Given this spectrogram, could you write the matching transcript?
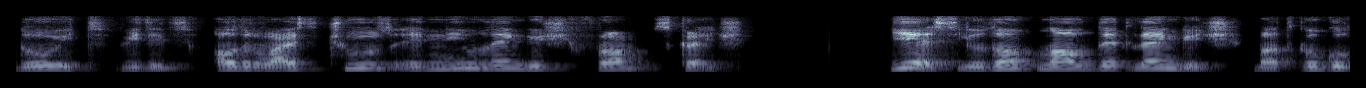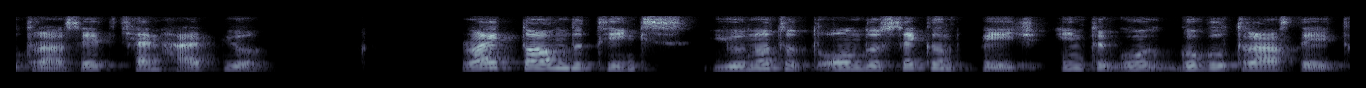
do it with it. Otherwise, choose a new language from scratch. Yes, you don't know that language, but Google Translate can help you. Write down the things you noted on the second page into Google Translate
